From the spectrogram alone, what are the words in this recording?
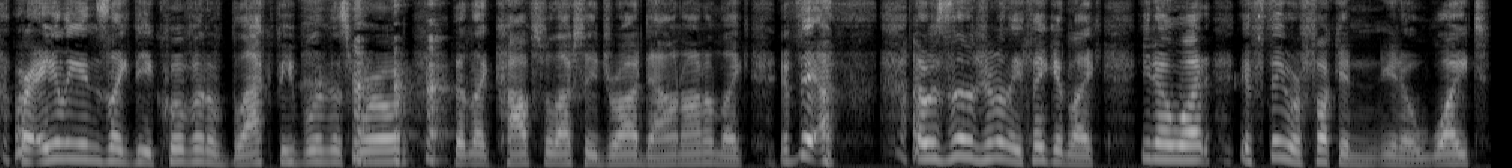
Are aliens like the equivalent of black people in this world that like cops will actually draw down on them? Like if they, I was legitimately thinking like, you know what? If they were fucking you know white,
